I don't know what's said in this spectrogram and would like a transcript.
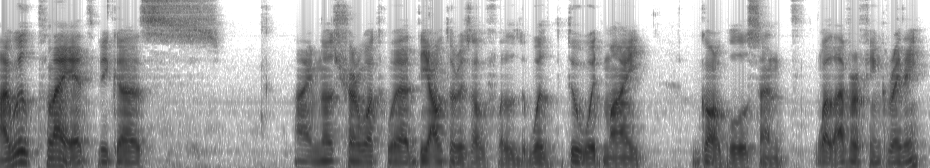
I will play it because I'm not sure what the auto resolve will, will do with my Gorebulls and, well, everything really.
